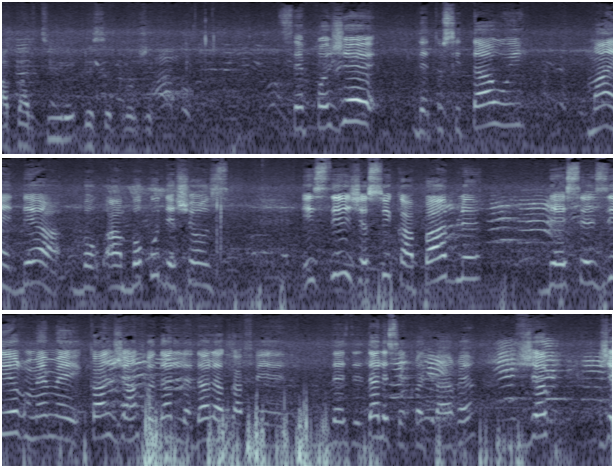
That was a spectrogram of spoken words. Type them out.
à partir de ce projet Ce projet de Toussita, oui, m'a aidé à, beaucoup de choses. Ici, je suis capable de saisir, même quand j'entre dans, le, dans café, dans le secrétariat, je, je,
